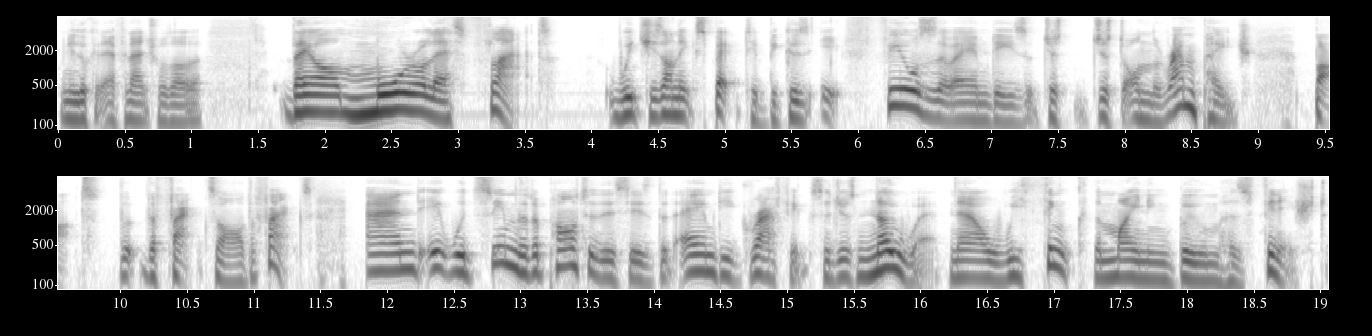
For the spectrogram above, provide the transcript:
when you look at their financials, uh, they are more or less flat which is unexpected because it feels as though AMD is just just on the rampage, but the, the facts are the facts. And it would seem that a part of this is that AMD graphics are just nowhere. Now, we think the mining boom has finished,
